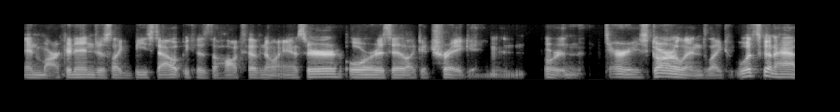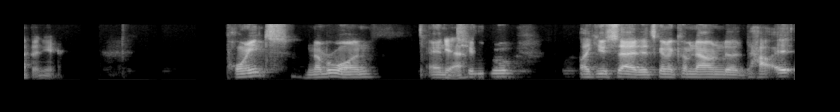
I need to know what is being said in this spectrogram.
and Markkanen just like beast out because the Hawks have no answer, or is it like a Trae game and or in Darius Garland? Like, what's gonna happen here? Points number one, and Yeah. two, like you said, it's going to come down to how it,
